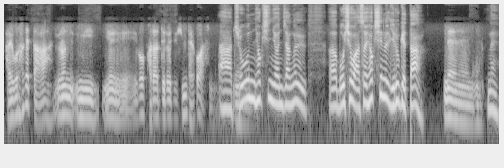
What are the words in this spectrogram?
발굴하겠다 이런 의미로 받아들여 주시면 될 것 같습니다. 아, 예. 좋은 혁신위원장을 어, 모셔와서 혁신을 이루겠다. 네네네. 네.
